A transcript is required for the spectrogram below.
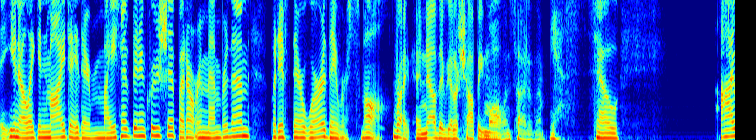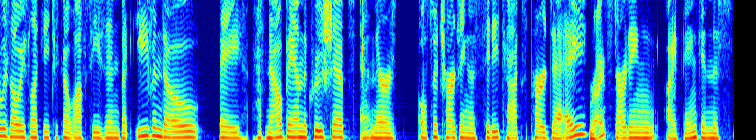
you know, like in my day, there might have been a cruise ship. I don't remember them, but if there were, they were small. Right. And now they've got a shopping mall inside of them. Yes. So I was always lucky to go off season, but even though they have now banned the cruise ships and they're also charging a city tax per day, Right. Starting, I think, in this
